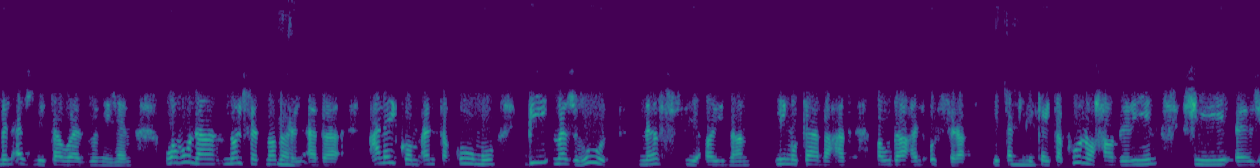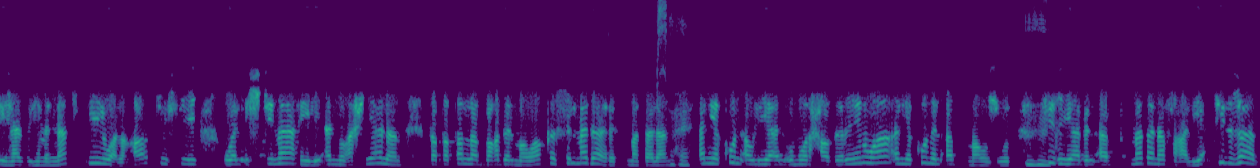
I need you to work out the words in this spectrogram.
من أجل توازنهم وهنا نلفت نظر. الأباء عليكم أن تقوموا بمجهود نفسي أيضا لمتابعة أوضاع الأسرة لكي تكونوا حاضرين في جهازهم النفسي والعاطفي والاجتماعي لأنه أحيانا تتطلب بعض المواقف في المدارس مثلا صحيح. أن يكون أولياء الأمور حاضرين وأن يكون الأب موجود في غياب الأب ماذا نفعل؟ يأتي الجاد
